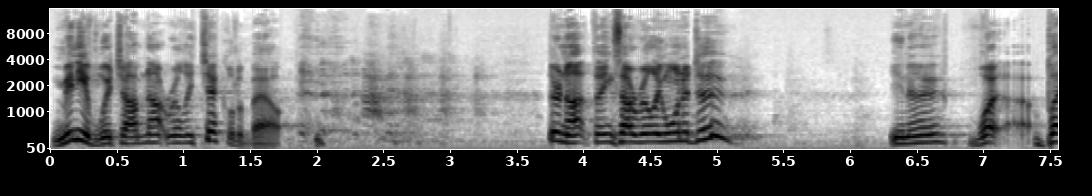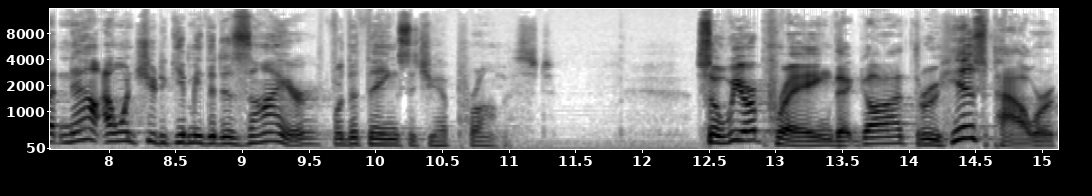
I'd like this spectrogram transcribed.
many of which I'm not really tickled about. They're not things I really want to do. You know, what, but now I want you to give me the desire for the things that you have promised. So we are praying that God, through His power,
